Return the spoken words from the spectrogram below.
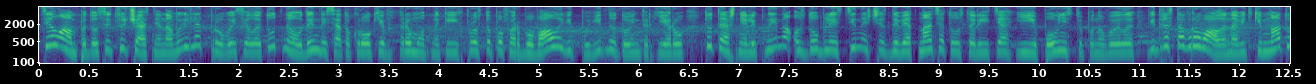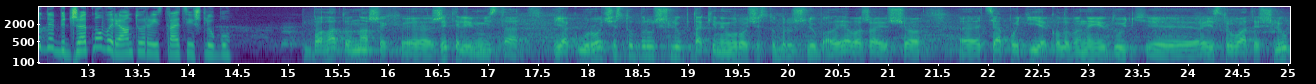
Ці лампи досить сучасні на вигляд, провисіли тут не один десяток років. Ремонтники їх просто пофарбували відповідно до інтер'єру. Тутешня ліпнина оздоблює стіни ще з 19 століття. Її повністю поновили. Відреставрували навіть кімнату для бюджетного варіанту реєстрації шлюбу. Багато наших е, жителів міста як урочисто беруть шлюб, так і не урочисто беруть шлюб. Але я вважаю, що е, ця подія, коли вони йдуть е, реєструвати шлюб,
